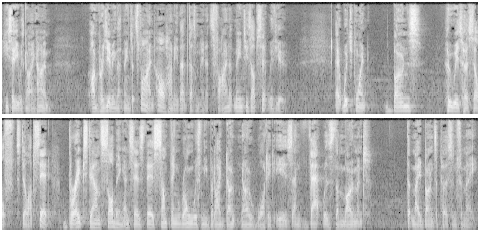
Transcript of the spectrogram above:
He said he was going home. I'm presuming that means it's fine. Oh, honey, that doesn't mean it's fine. It means he's upset with you. At which point, Bones, who is herself still upset, breaks down sobbing and says, There's something wrong with me, but I don't know what it is. And that was the moment that made Bones a person for me.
